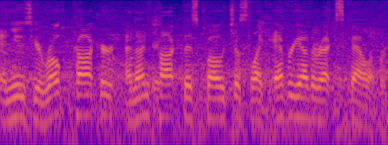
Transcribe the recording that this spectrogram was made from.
and use your rope cocker and uncock this bow just like every other Excalibur.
